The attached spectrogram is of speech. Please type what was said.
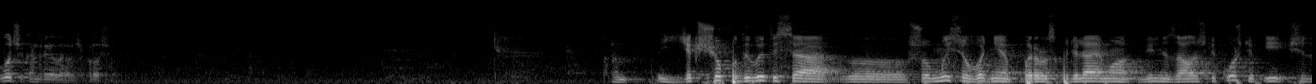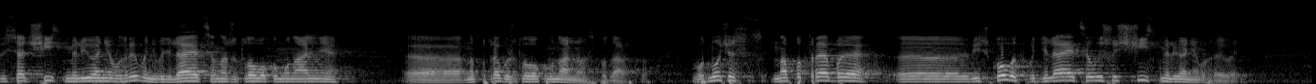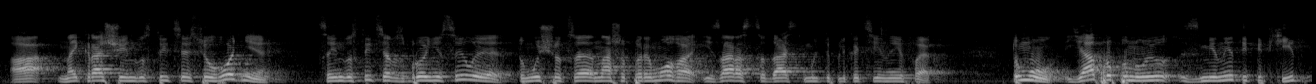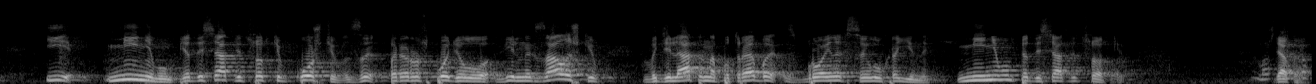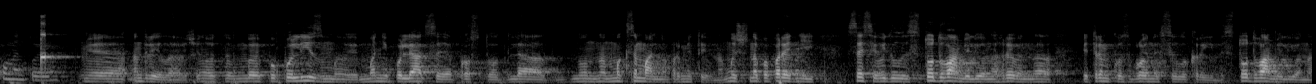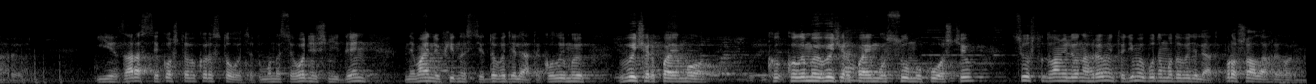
Лучик Андрій Олегович, прошу. Якщо подивитися, е, що ми сьогодні перерозподіляємо вільні залишки коштів, і 66 мільйонів гривень виділяється на житлово-комунальні е, на потреби житлово-комунального господарства. Водночас на потреби е, військових виділяється лише 6 мільйонів гривень. А найкраща інвестиція сьогодні це інвестиція в Збройні Сили, тому що це наша перемога, і зараз це дасть мультиплікаційний ефект. Тому я пропоную змінити підхід і мінімум 50% коштів з перерозподілу вільних залишків виділяти на потреби Збройних сил України. Мінімум 50%. Можна Дякую. я прокоментую? Е, Андрій Олегович, ну, от, м, популізм, е, маніпуляція просто для ну, на- максимально примітивна. Ми ж на попередній сесії виділили 102 мільйони гривень на підтримку Збройних сил України. 102 мільйони гривень. І зараз ці кошти використовуються, тому на сьогоднішній день немає необхідності довиділяти. Коли ми вичерпаємо, к- коли ми вичерпаємо суму коштів, цю 102 мільйони гривень, тоді ми будемо довиділяти. Прошу, Алла Григорівна.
